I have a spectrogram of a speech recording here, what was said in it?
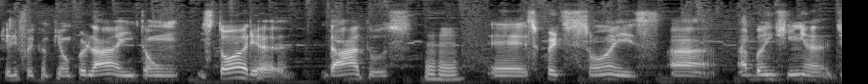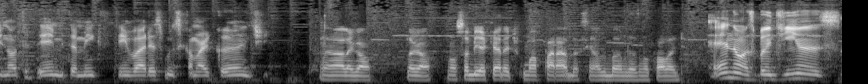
que ele foi campeão por lá. Então, história, dados, uhum. é, superstições, a, a bandinha de Notre Dame também, que tem várias músicas marcantes. Ah, legal, legal. Não sabia que era tipo uma parada assim, as bandas no college. É, não, as bandinhas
